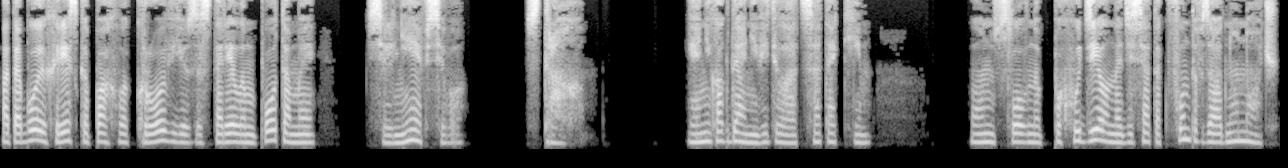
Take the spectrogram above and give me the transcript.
От обоих резко пахло кровью, застарелым потом и, сильнее всего, страхом. Я никогда не видела отца таким. Он словно похудел на десяток фунтов за одну ночь.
